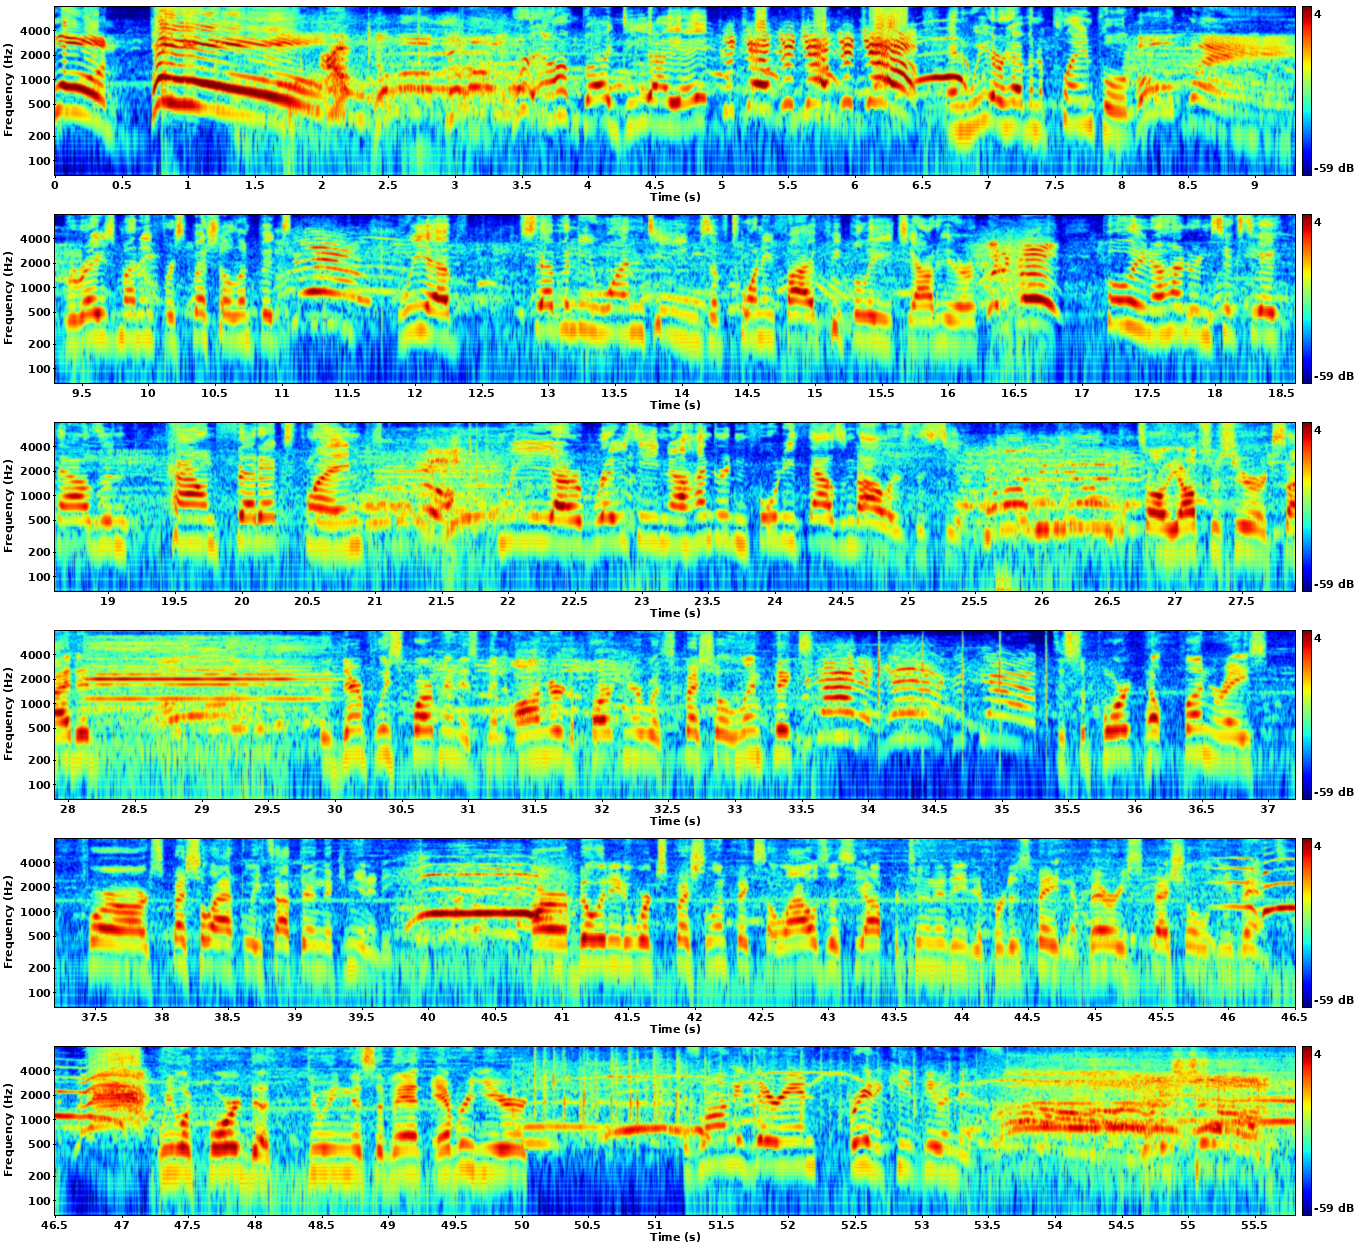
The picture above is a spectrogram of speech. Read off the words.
one, pull! Come on, come on! We're out by DIA. Good job, good job, good job! And we are having a plane pull. Pull plane! We raise money for Special Olympics. Yeah. We have 71 teams of 25 people each out here. Way to go! Pulling 168,000 pound FedEx plane. We are raising $140,000 this year. Come on, you can do it! So all the officers here are excited. The Denver Police Department has been honored to partner with Special Olympics Got it, yeah, good job! to support and help fundraise for our special athletes out there in the community. Our ability to work Special Olympics allows us the opportunity to participate in a very special event. We look forward to doing this event every year. As long as they're in, we're going to keep doing this. Nice job!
